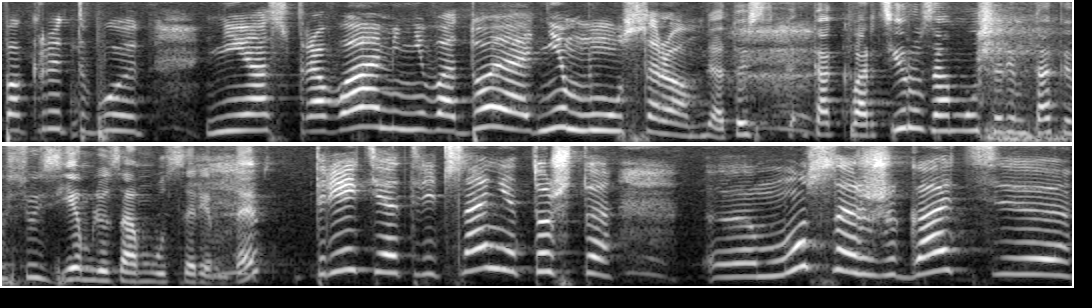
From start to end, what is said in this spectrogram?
покрыта будет не островами, не водой, а одним мусором. Да, то есть как квартиру замусорим, так и всю землю замусорим, да? Третье отрицание то, что э, мусор сжигать э,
